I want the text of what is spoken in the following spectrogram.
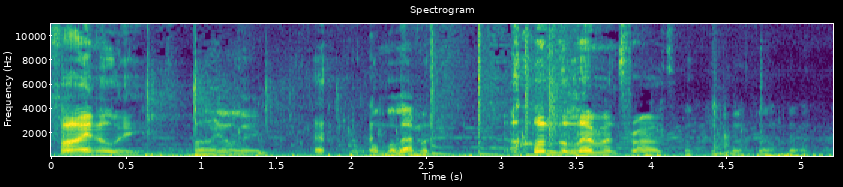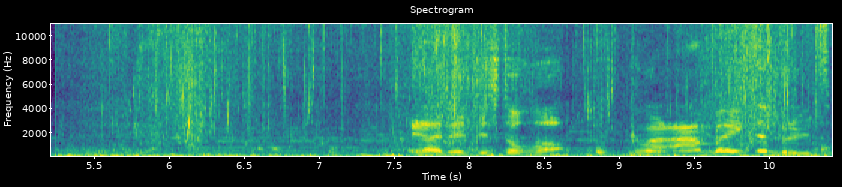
Finally, Finally. On the lemon. on the lemon trout. Is toch wel qua aanbeten bruut.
